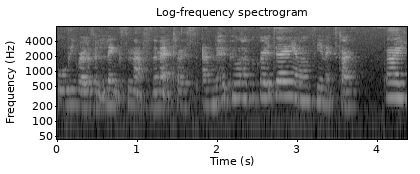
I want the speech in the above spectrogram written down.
all the relevant links and that for the necklace. And I hope you all have a great day, and I'll see you next time. Bye.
